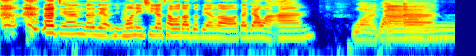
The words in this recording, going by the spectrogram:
那今天的节模拟器就差不多到这边了，大家晚安。晚晚安。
